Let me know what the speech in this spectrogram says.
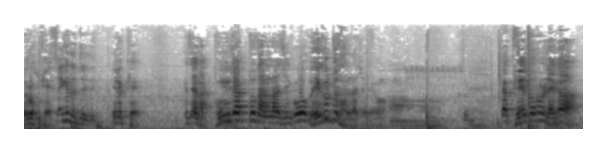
이렇게. 세게 던져야 되니까. 이렇게. 그잖아. 동작도 달라지고 외글도 달라져요. 아, 그러네. 그러니까 궤도를 내가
